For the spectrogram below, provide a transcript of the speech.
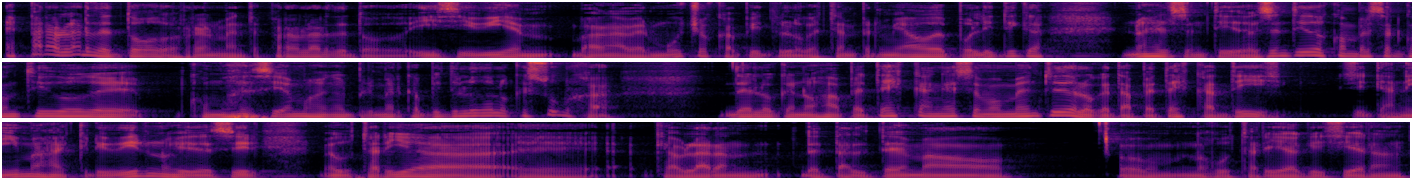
es para hablar de todo, realmente, es para hablar de todo. Y si bien van a haber muchos capítulos que estén permeados de política, no es el sentido. El sentido es conversar contigo de, como decíamos en el primer capítulo, de lo que surja, de lo que nos apetezca en ese momento y de lo que te apetezca a ti. Si te animas a escribirnos y decir, me gustaría eh, que hablaran de tal tema o, o nos gustaría que hicieran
